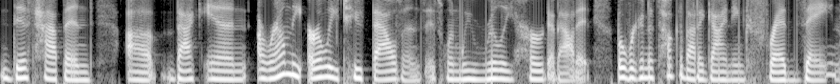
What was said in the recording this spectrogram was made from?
This happened uh, back in around the early 2000s, is when we really heard about it. But we're going to talk about a guy named Fred Zain.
